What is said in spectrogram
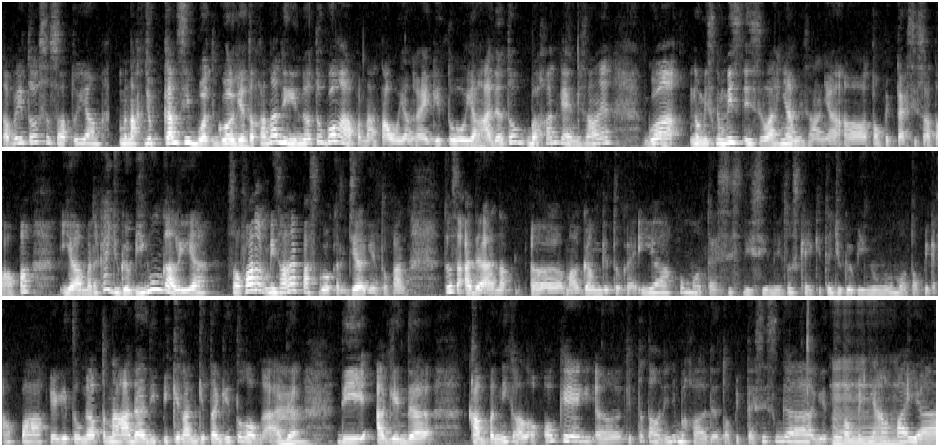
Tapi itu sesuatu yang menakjubkan sih buat gue gitu karena di Indo tuh gue nggak pernah tahu yang kayak gitu. Yang ada tuh bahkan kayak misalnya gue ngemis-ngemis istilahnya misalnya eh, topik tesis atau apa, ya mereka juga bingung kali ya. So far misalnya pas gue kerja gitu kan, terus ada anak eh, magang gitu kayak iya aku mau tesis di sini terus kayak kita juga bingung lu mau topik apa? Kayak gitu. Nggak pernah ada di pikiran kita gitu loh. Nggak ada Hmm. di agenda company kalau oke eh, kita tahun ini bakal ada topik tesis nggak? Gitu. Topiknya Hmm. apa ya?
